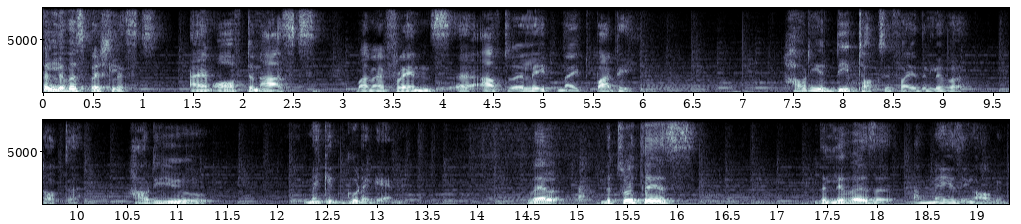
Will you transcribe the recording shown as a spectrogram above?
a liver specialist, I am often asked by my friends uh, after a late night party, How do you detoxify the liver, doctor? How do you make it good again? Well, the truth is, the liver is an amazing organ.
